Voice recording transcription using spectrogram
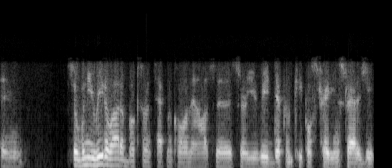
And so when you read a lot of books on technical analysis or you read different people's trading strategy,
